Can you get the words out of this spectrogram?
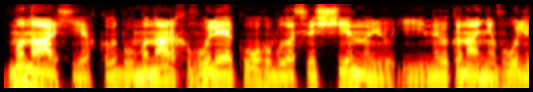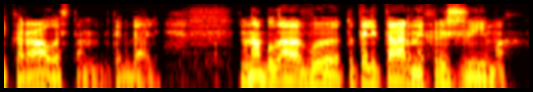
монархіях, коли був монарх, воля якого була священною, і невиконання волі каралось там і так далі. Вона була в тоталітарних режимах,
